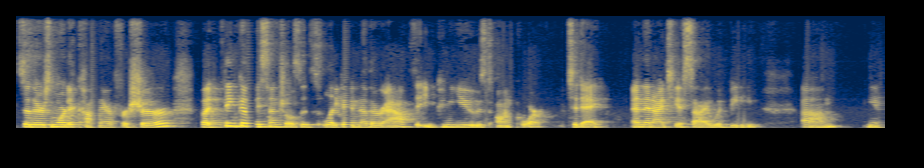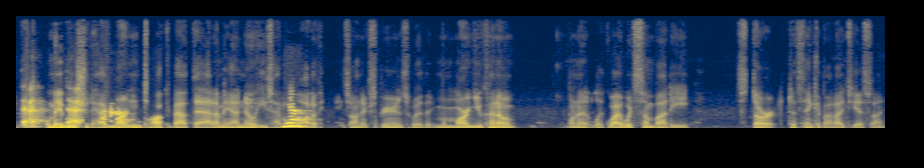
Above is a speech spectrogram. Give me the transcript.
So there's more to come there for sure. But think of Essentials as like another app that you can use on Core today, and then ITSI would be. Um, you know, that, well, maybe that we should have Martin talk about that. I mean, I know he's had Yeah. a lot of hands-on experience with it. Martin, you kind of want to like, why would somebody start to think about ITSI?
